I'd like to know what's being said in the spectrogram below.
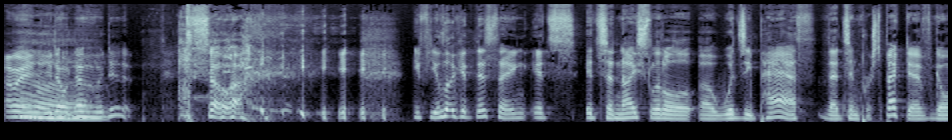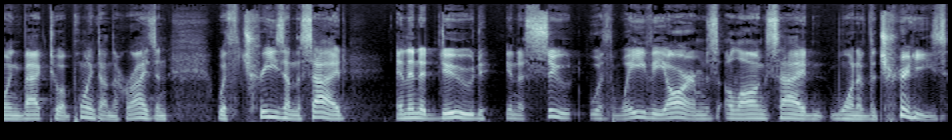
I mean, you don't know who did it. So, uh, if you look at this thing, it's it's a nice little uh, woodsy path that's in perspective, going back to a point on the horizon, with trees on the side, and then a dude in a suit with wavy arms alongside one of the trees.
